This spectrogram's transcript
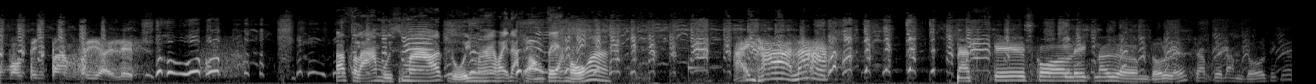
ងបងទិញប៉ាម៉ាស៊ីឲ្យ លេបដល់សាលាមួយស្មើអត់រួយម៉ែវាយដាក់ក្នុងផ្ទះហ្មងណាឯងថាណាណាគេស្គាល់លេខនៅមណ្ឌលចាប់គេដាក់មណ្ឌលតិចទៅ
